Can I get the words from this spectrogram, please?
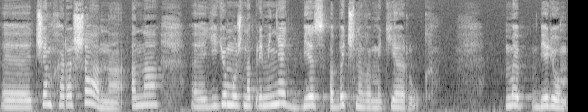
Э, чем хороша она? Она, э, ее можно применять без обычного мытья рук. Мы берем,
